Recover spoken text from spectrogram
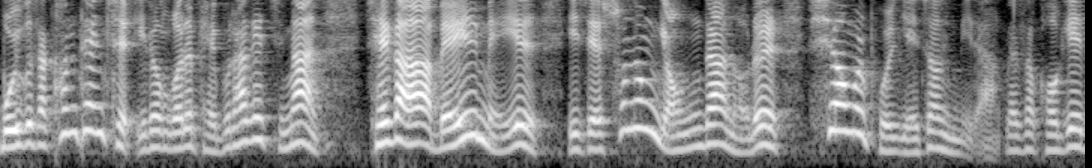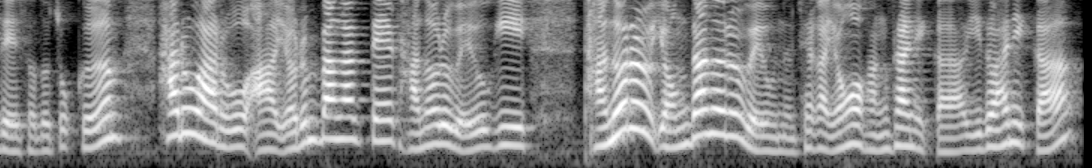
모의고사 컨텐츠 이런 거를 배부를 하겠지만 제가 매일매일 이제 수능 영단어를 시험을 볼 예정입니다. 그래서 거기에 대해서도 조금 하루하루 아, 여름방학 때 단어를 외우기, 단어를, 영단어를 외우는 제가 영어 강사니까, 이도 하니까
